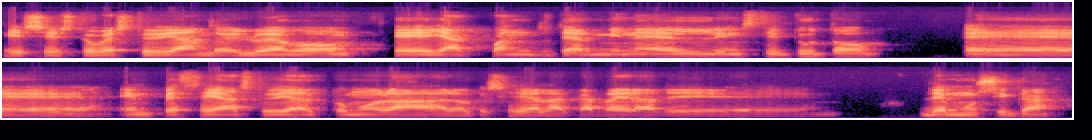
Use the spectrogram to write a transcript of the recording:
y sí estuve estudiando. Y luego, eh, ya cuando terminé el instituto, eh, empecé a estudiar como la, lo que sería la carrera de, de música.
